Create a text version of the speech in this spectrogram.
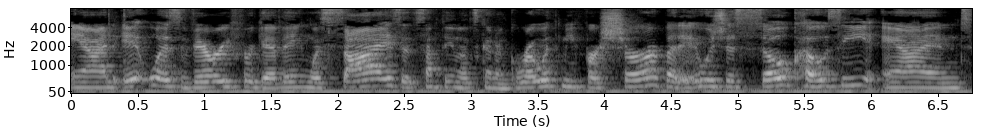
and it was very forgiving with size. It's something that's gonna grow with me for sure, but it was just so cozy and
